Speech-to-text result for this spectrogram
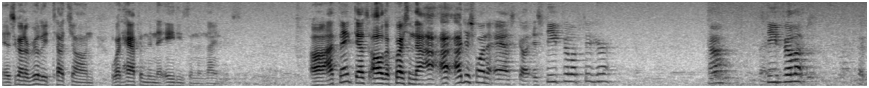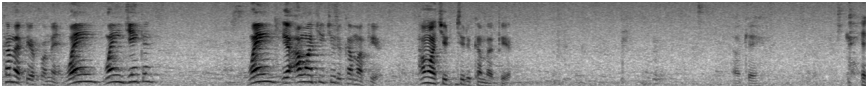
and it's going to really touch on what happened in the 80s and the 90s. Uh, I think that's all the questions. Now, I, I, I just want to ask, uh, is Steve Phillips still here? Huh? Steve Phillips, come up here for a minute. Wayne, Wayne Jenkins. Wayne, yeah, I want you two to come up here. I want you two to come up here. Okay.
